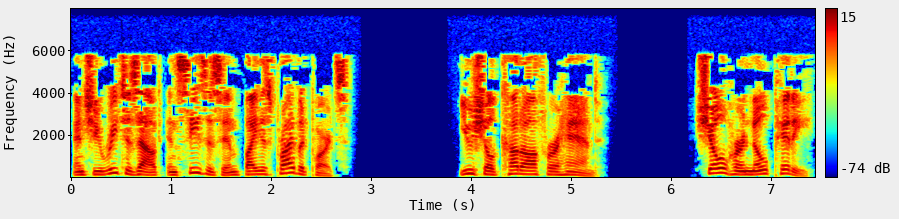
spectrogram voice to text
and she reaches out and seizes him by his private parts, you shall cut off her hand. Show her no pity.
